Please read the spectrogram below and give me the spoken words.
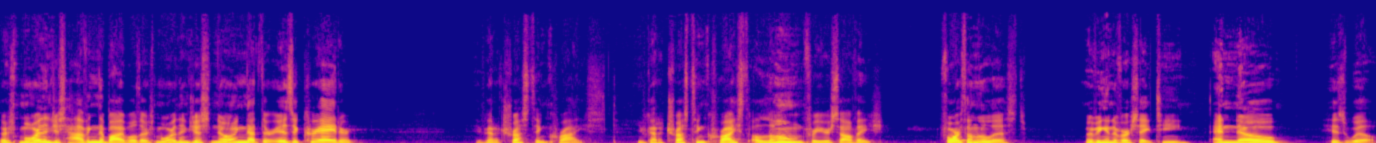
There's more than just having the Bible, there's more than just knowing that there is a creator. You've got to trust in Christ. You've got to trust in Christ alone for your salvation. Fourth on the list, moving into verse 18, and know his will.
